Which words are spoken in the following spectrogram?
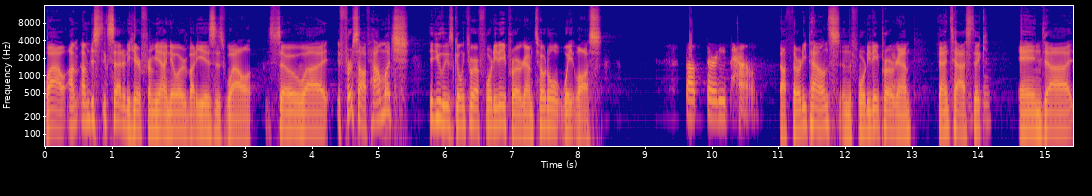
wow, I'm, I'm just excited to hear from you. I know everybody is as well. So, uh, first off, how much did you lose going through our 40 day program, total weight loss? About 30 pounds. About 30 pounds in the 40 day program. Fantastic. Mm-hmm. And uh,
